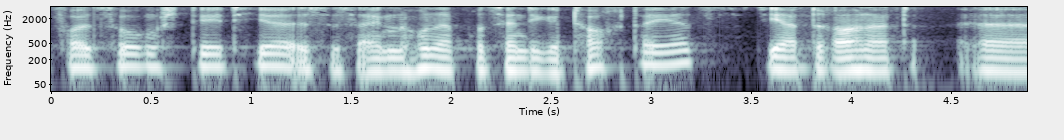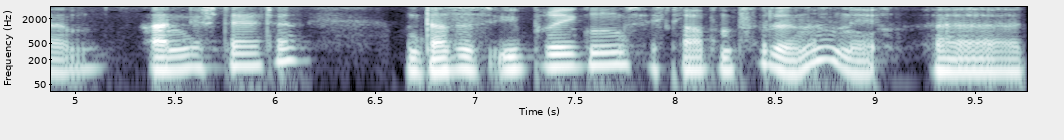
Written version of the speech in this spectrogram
vollzogen, steht hier. Es ist eine hundertprozentige Tochter jetzt. Die hat 300 äh, Angestellte. Und das ist übrigens, ich glaube, ein Viertel, ne? Nee. Äh,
